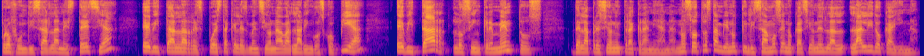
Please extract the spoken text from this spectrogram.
Profundizar la anestesia, evitar la respuesta que les mencionaba laringoscopía, evitar los incrementos de la presión intracraniana. Nosotros también utilizamos en ocasiones la, lidocaína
